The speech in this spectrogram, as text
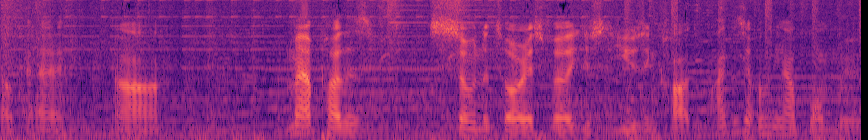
Okay. Ah. Metapod is so notorious for just using harden. Why does it only have one move?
